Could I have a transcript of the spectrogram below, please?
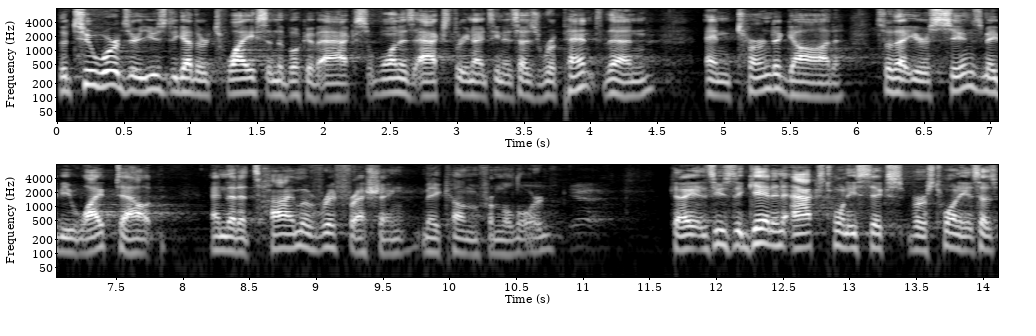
The two words are used together twice in the book of Acts. One is Acts 3:19. It says, "Repent then and turn to God, so that your sins may be wiped out, and that a time of refreshing may come from the Lord." Okay, it's used again in Acts 26, verse 20. It says,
